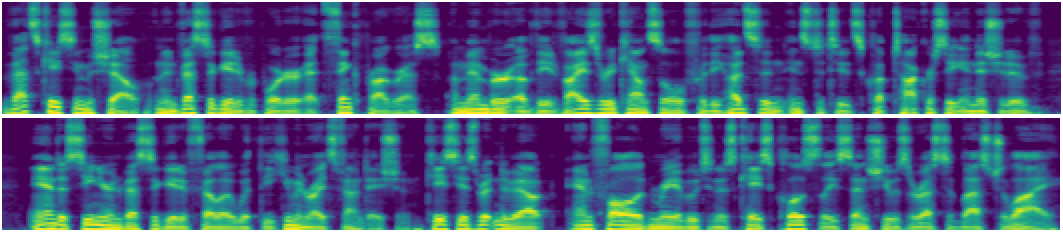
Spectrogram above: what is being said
That's Casey Michel, an investigative reporter at Think Progress, a member of the Advisory Council for the Hudson Institute's Kleptocracy Initiative, and a senior investigative fellow with the Human Rights Foundation. Casey has written about and followed Maria Butina's case closely since she was arrested last July,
